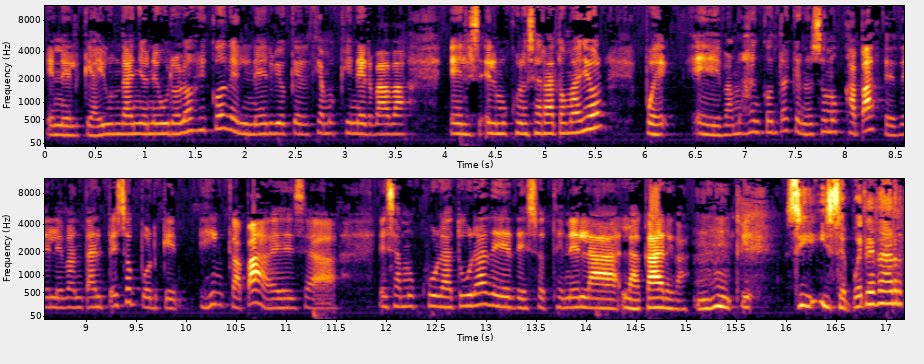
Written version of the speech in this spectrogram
en el que hay un daño neurológico del nervio que decíamos que inervaba el, el músculo serrato mayor, pues eh, vamos a encontrar que no somos capaces de levantar el peso porque es incapaz esa, esa musculatura de, de sostener la, la carga. Y- Sí, ¿y se puede dar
